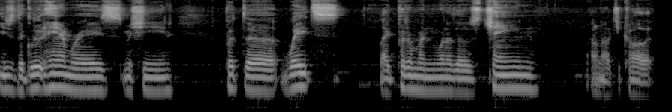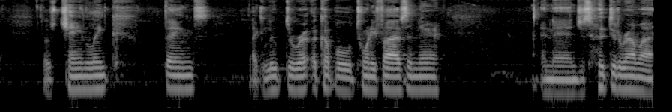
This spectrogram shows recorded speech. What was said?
use the glute ham raise machine, put the weights, like put them in one of those chain, I don't know what you call it, those chain link things like looped a, couple 25s in there and then just hooked it around my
